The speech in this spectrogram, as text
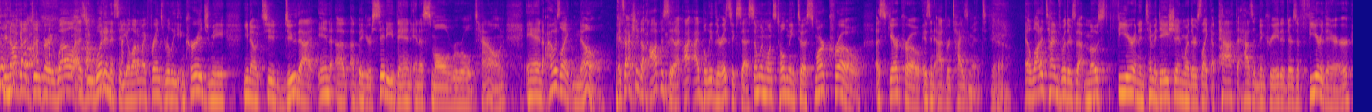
You're not going to do very well as you would in a city. A lot of my friends really encouraged me, you know, to do that in a, a bigger city than in a small rural town. And I was like, no. It's actually the opposite. I, I, believe there is success. Someone once told me to a smart crow, a scarecrow is an advertisement. Yeah a lot of times where there's that most fear and intimidation where there's like a path that hasn't been created there's a fear there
